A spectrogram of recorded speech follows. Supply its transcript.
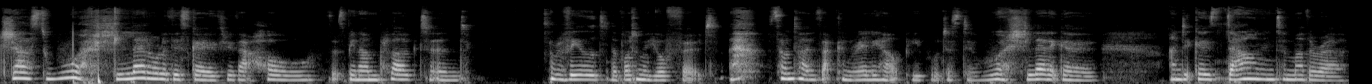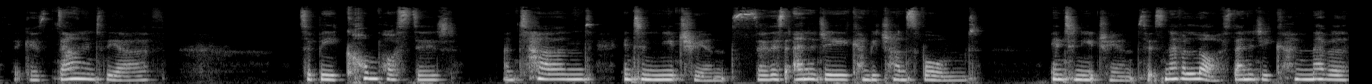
Just whoosh, let all of this go through that hole that's been unplugged and revealed at the bottom of your foot. Sometimes that can really help people just to whoosh, let it go. and it goes down into Mother Earth. It goes down into the earth to be composted and turned into nutrients. So this energy can be transformed into nutrients. It's never lost. Energy can never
